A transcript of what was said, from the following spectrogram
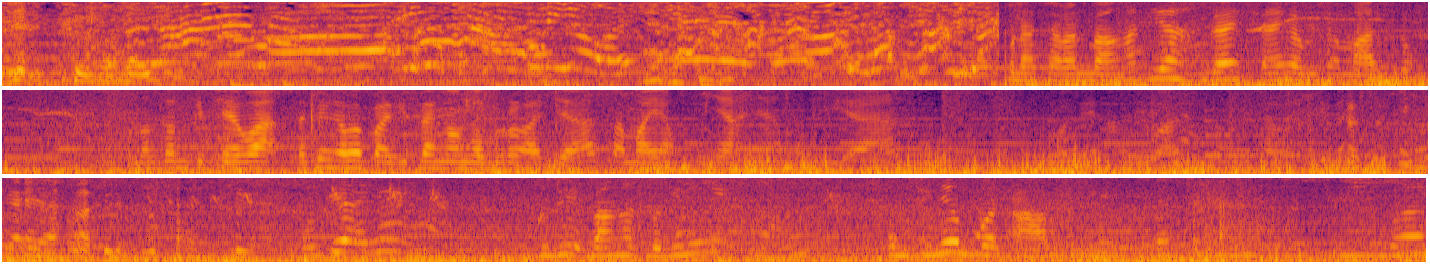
Jack. Penasaran banget ya guys, saya nggak bisa masuk. Penonton kecewa, tapi nggak apa-apa kita ngobrol aja sama yang punyanya Mutia. Boleh ahli waris kalau misalnya kita. Enggak ya. Mutia ini gede banget begini nih. Fungsinya buat apa sih buat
